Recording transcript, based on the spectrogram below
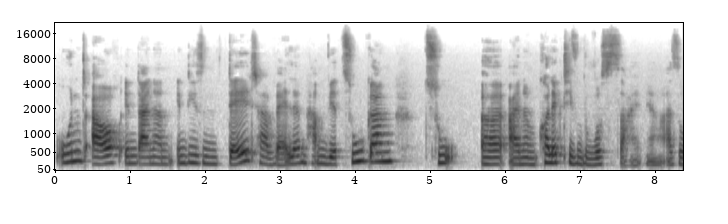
und auch in, deinen, in diesen Delta-Wellen haben wir Zugang zu äh, einem kollektiven Bewusstsein. Ja? Also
